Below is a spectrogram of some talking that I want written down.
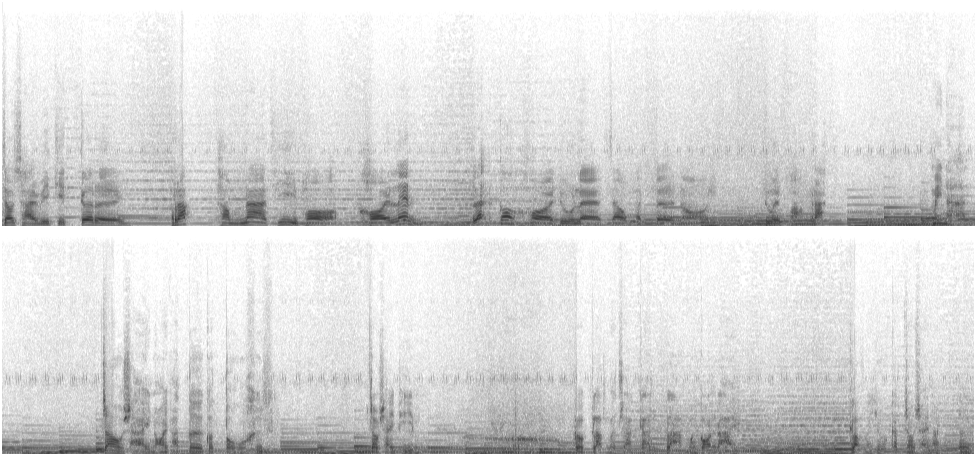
เจ้าชายวีกิตก็เลย รับทำหน้าที่พ่อ คอยเล่น และก็คอยดูแลเจ้าพัตเตอร์น้อย ด้วยความรัก ไม่นาน เจ้าชายน้อยพัตเตอร์ก็โตขึ้น เจ้าชายพิมพ์ ก็กลับมาจากการปราบมังกรร้าย กลับมาอยู่กับเจ้าชายน้อยพัตเตอร์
